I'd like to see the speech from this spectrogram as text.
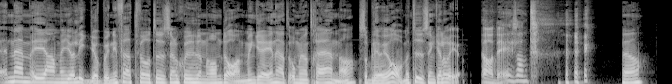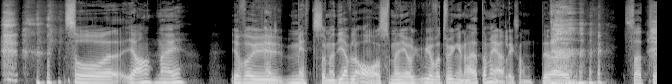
Eh, Nej, men- ja, men jag ligger på ungefär 2700 om dagen, men grejen är att om jag tränar så blir jag av med 1000 kalorier. Ja, det är sant. Ja. Så, ja, nej. Jag var ju Herre. mätt som ett jävla as, men jag, jag var tvungen att äta mer. Liksom. Var, så att, eh,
